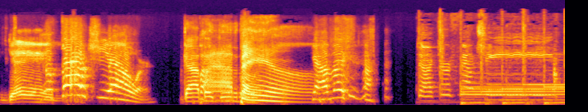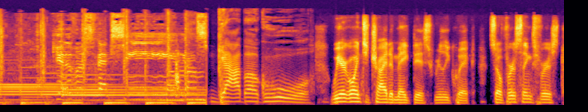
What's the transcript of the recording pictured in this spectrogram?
Yeah. Fauci hour. Gabagool. Bam. Gabba- Dr. Fauci, give us vaccines. Gabagool. We are going to try to make this really quick. So, first things first,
